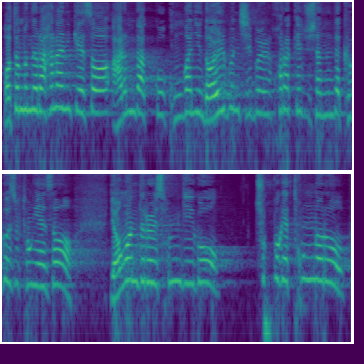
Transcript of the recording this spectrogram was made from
어떤 분들은 하나님께서 아름답고 공간이 넓은 집을 허락해 주셨는데 그것을 통해서 영혼들을 섬기고 축복의 통로로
